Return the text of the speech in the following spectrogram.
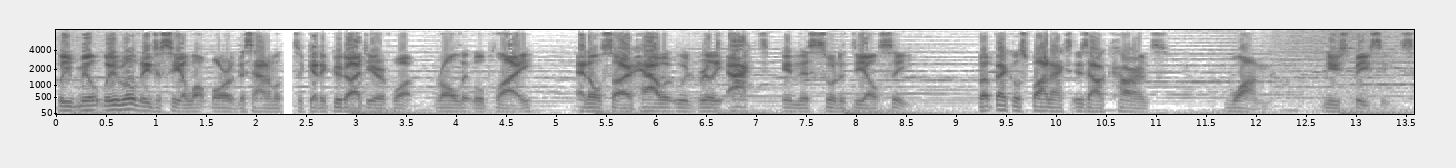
we, will, we will need to see a lot more of this animal to get a good idea of what role it will play, and also how it would really act in this sort of DLC. But Becklespinax is our current one new species.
